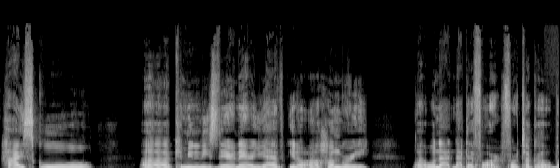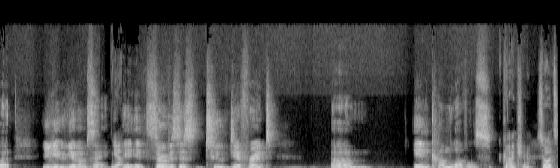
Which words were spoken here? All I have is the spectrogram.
High School uh, communities there and there. You have you know a Hungary, uh, well not not that far for Tuckahoe, but you get, you get what I'm saying. Yeah. it, it services two different um, income levels. Gotcha. So it's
